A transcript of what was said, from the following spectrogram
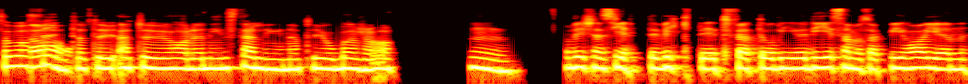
Så vad ja. fint att du, att du har den inställningen, att du jobbar så. Mm. Och det känns jätteviktigt för att och vi, och det är samma sak. Vi har ju en,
